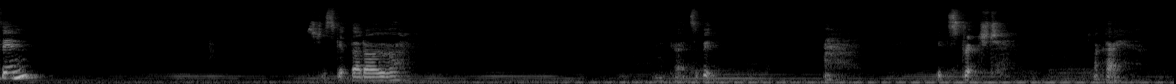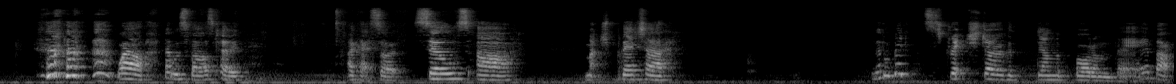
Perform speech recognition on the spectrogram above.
thin. Let's just get that over. Okay, it's a bit, a bit stretched. Okay. wow, that was fast, hey? Okay, so cells are much better. A little bit stretched over down the bottom there, but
